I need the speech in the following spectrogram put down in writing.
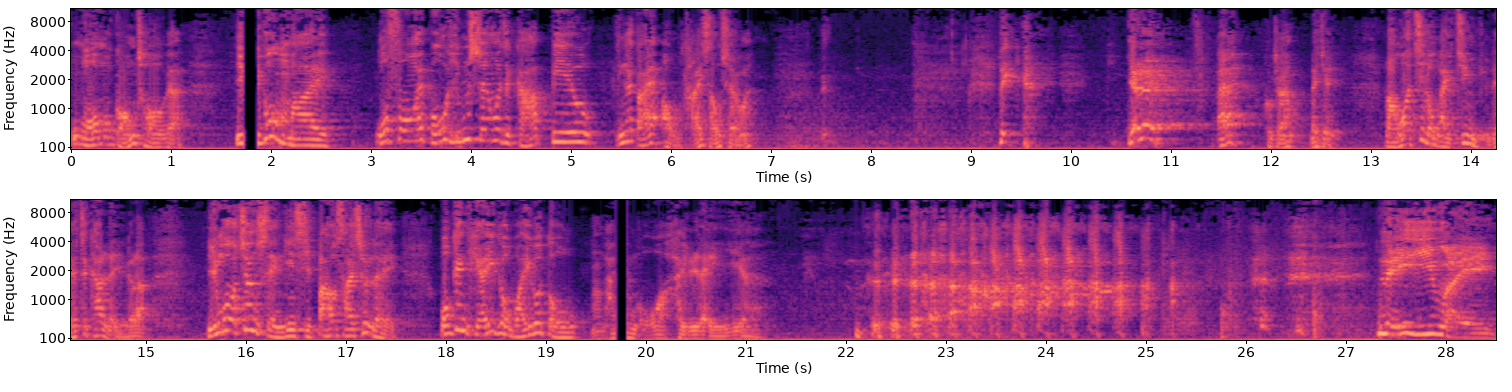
我冇講錯嘅。如果唔係，我放喺保險箱嗰隻假標，點解戴喺牛太手上啊？你人嚟？誒，局長，咪住，嗱，我知道魏專員咧即刻嚟噶啦。如果我將成件事爆晒出嚟，我驚企喺呢個位嗰度，唔係我啊，係你啊！你以為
